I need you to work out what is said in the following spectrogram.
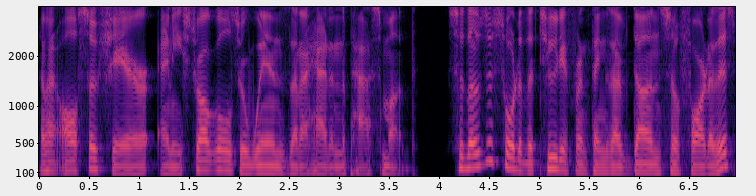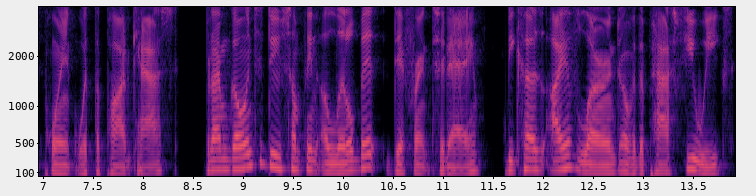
and I also share any struggles or wins that I had in the past month. So, those are sort of the two different things I've done so far to this point with the podcast, but I'm going to do something a little bit different today because I have learned over the past few weeks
